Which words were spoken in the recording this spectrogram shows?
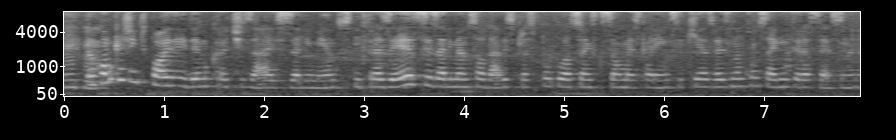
Uhum. Então, como que a gente pode democratizar esses alimentos e trazer esses alimentos saudáveis para as populações que são mais carentes e que às vezes não conseguem ter acesso né,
